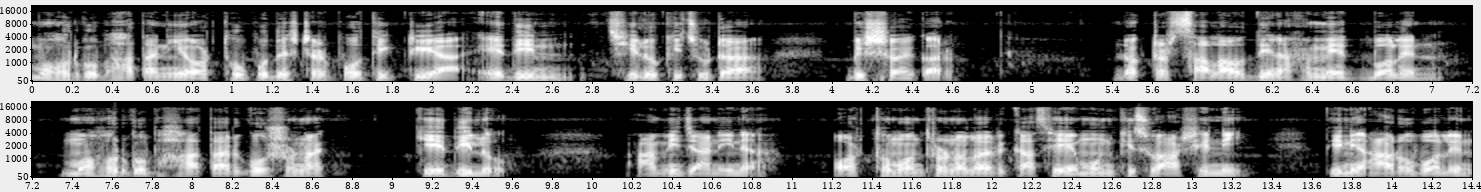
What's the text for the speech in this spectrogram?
মহর্ঘ ভাতা নিয়ে অর্থ উপদেষ্টার প্রতিক্রিয়া এদিন ছিল কিছুটা বিস্ময়কর। ডক্টর সালাউদ্দিন আহমেদ বলেন মহর্ঘ ভাতার ঘোষণা কে দিল? আমি জানি না। অর্থ মন্ত্রণালয়ের কাছে এমন কিছু আসেনি। তিনি আরও বলেন,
